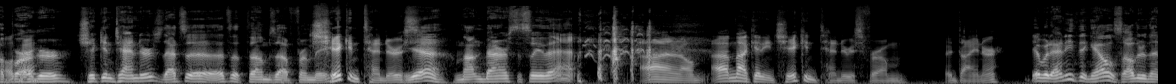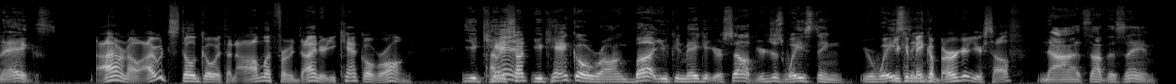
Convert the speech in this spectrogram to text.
A Okay. burger, chicken tenders. That's a that's a thumbs up from me. chicken tenders? Yeah, I'm not embarrassed to say that. I don't know. I'm not getting chicken tenders from a diner. yeah, but anything else other than eggs, I don't know. I would still go with an omelet from a diner. You can't go wrong. you I mean, can't you can't go wrong. But you can make it yourself. You're just wasting. You're wasting. You can make a burger yourself. Nah, it's not the same.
